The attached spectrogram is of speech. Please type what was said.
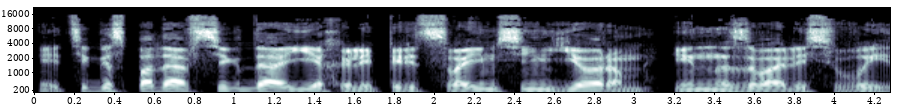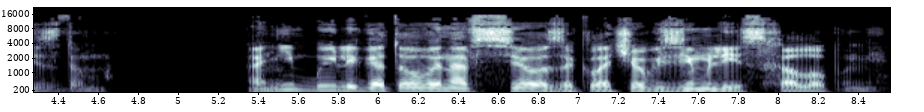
Эти господа всегда ехали перед своим сеньором и назывались выездом. Они были готовы на все за клочок земли с холопами.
